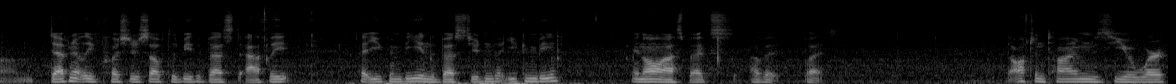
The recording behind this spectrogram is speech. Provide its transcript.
Um, definitely push yourself to be the best athlete that you can be and the best student that you can be in all aspects of it. But oftentimes your work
